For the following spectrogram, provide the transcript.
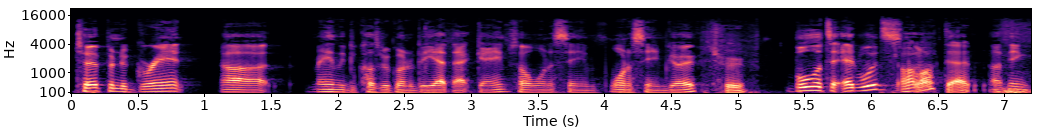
Turpin to Grant, uh, mainly because we're going to be at that game, so I want to see him, want to see him go. True. Buller to Edwards. I like that. I think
